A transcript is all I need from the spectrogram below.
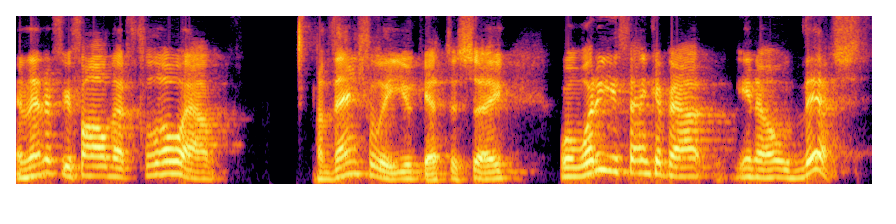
And then if you follow that flow out, eventually you get to say, well, what do you think about you know this,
